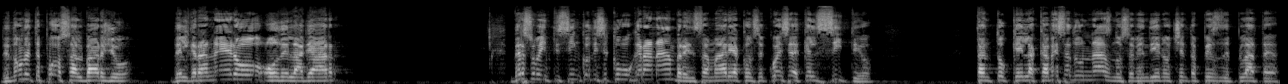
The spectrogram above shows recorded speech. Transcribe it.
¿de dónde te puedo salvar yo? ¿Del granero o del lagar? Verso 25 dice que hubo gran hambre en Samaria a consecuencia de aquel sitio, tanto que la cabeza de un asno se vendía en 80 piezas de plata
